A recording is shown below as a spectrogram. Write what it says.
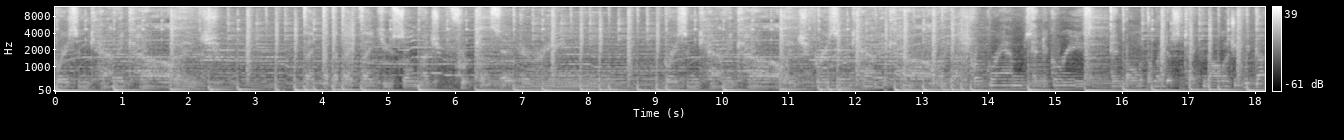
Grayson County College. Thank thank thank you so much for considering Grayson County of the latest technology. We've got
